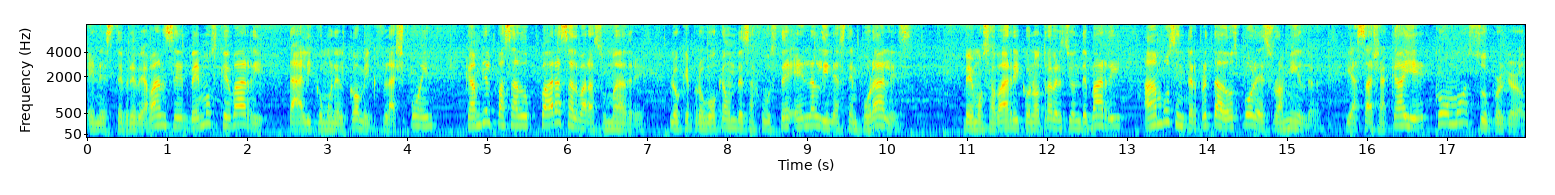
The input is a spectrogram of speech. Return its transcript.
En este breve avance vemos que Barry, tal y como en el cómic Flashpoint, cambia el pasado para salvar a su madre, lo que provoca un desajuste en las líneas temporales. Vemos a Barry con otra versión de Barry, ambos interpretados por Ezra Miller, y a Sasha Calle como Supergirl.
